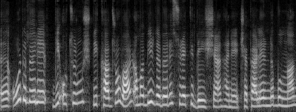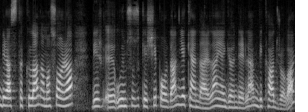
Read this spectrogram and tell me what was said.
Ee, orada böyle bir oturmuş bir kadro var ama bir de böyle sürekli değişen hani çeperlerinde bulunan biraz takılan ama sonra bir e, uyumsuzluk yaşayıp oradan ya kendi ayrılan ya gönderilen bir kadro var.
